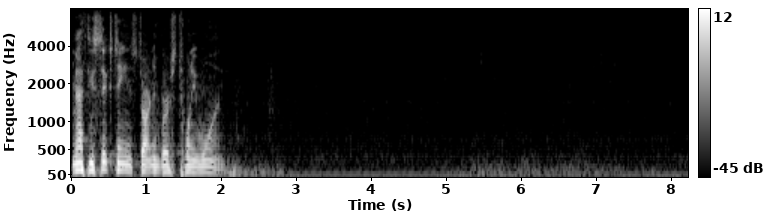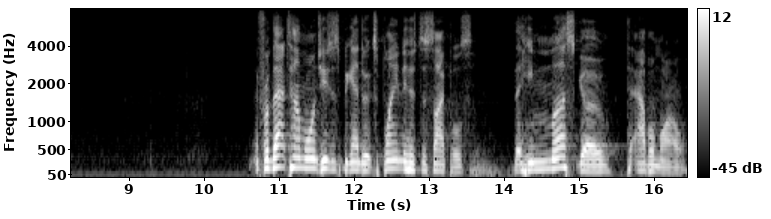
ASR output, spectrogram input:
Matthew 16, starting in verse 21. And from that time on, Jesus began to explain to his disciples that he must go to Albemarle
